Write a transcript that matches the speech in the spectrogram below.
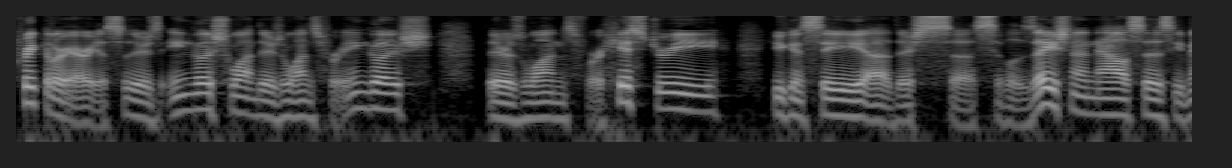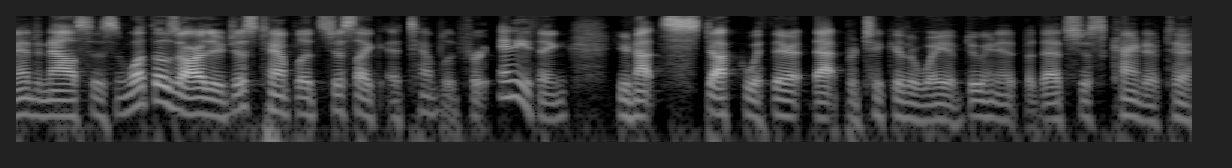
curricular areas. So there's English one, there's ones for English, there's ones for history. You can see uh, there's uh, civilization analysis, event analysis, and what those are, they're just templates, just like a template for anything. You're not stuck with their, that particular way of doing it, but that's just kind of to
